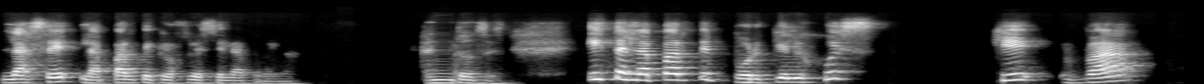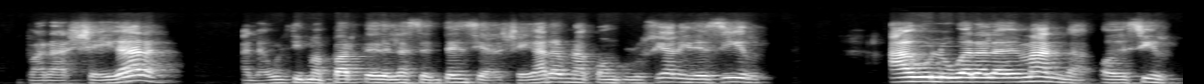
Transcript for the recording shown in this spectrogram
la hace la parte que ofrece la prueba. Entonces, esta es la parte porque el juez que va para llegar a la última parte de la sentencia, llegar a una conclusión y decir, hago lugar a la demanda o decir,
